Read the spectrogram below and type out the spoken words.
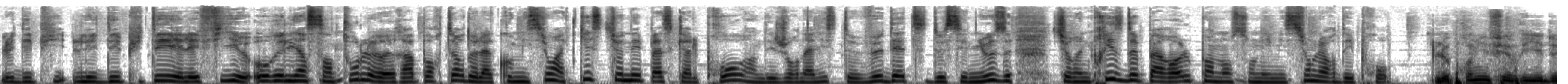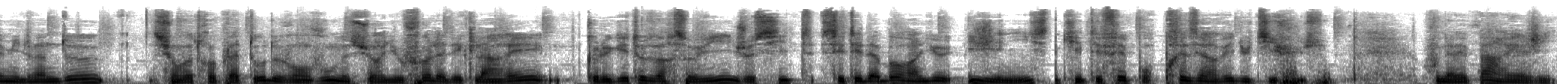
Le, les députés LFI Aurélien Saint-Toul, rapporteur de la commission, a questionné Pascal Pro, un des journalistes vedettes de CNews, sur une prise de parole pendant son émission L'heure des pros. Le 1er février 2022, sur votre plateau, devant vous, M. Rioufol a déclaré que le ghetto de Varsovie, je c'était d'abord un lieu hygiéniste qui était fait pour préserver du typhus. Vous n'avez pas réagi.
